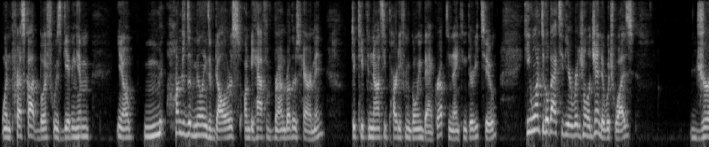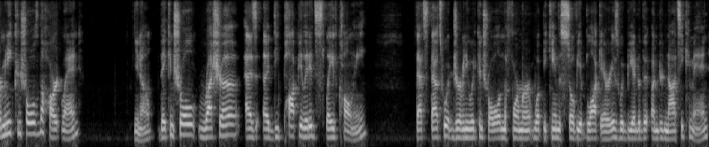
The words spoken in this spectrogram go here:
when Prescott Bush was giving him, you know, m- hundreds of millions of dollars on behalf of Brown Brothers Harriman to keep the Nazi Party from going bankrupt in 1932. He wanted to go back to the original agenda, which was Germany controls the heartland. You know, they control Russia as a depopulated slave colony. That's that's what Germany would control, and the former what became the Soviet bloc areas would be under the under Nazi command.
